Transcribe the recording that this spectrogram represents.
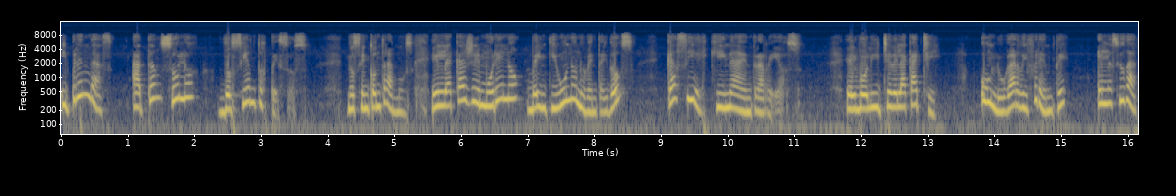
y prendas a tan solo 200 pesos. Nos encontramos en la calle Moreno 2192, casi esquina Entre Ríos. El boliche de la Cachi, un lugar diferente en la ciudad.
